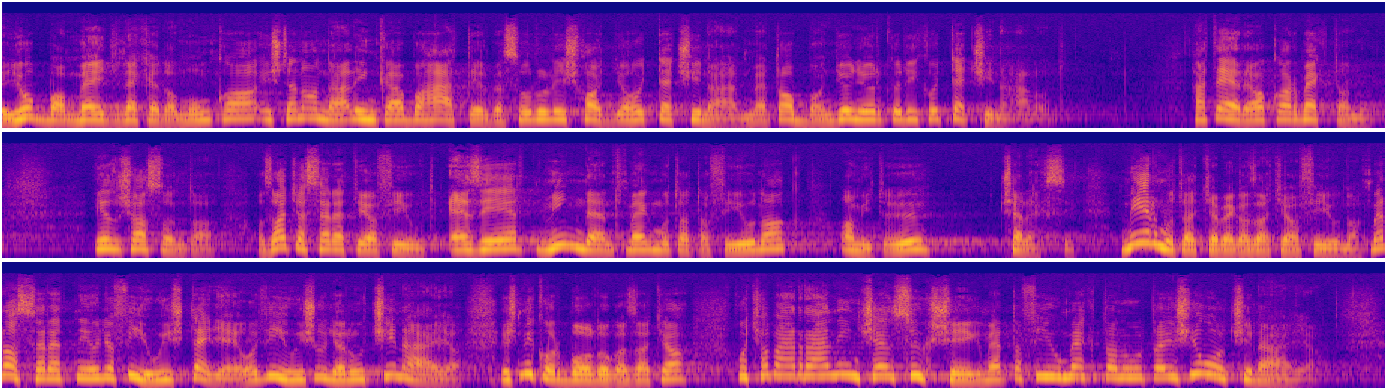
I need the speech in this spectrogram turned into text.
jobban megy neked a munka, Isten annál inkább a háttérbe szorul, és hagyja, hogy te csináld, mert abban gyönyörködik, hogy te csinálod. Hát erre akar megtanulni. Jézus azt mondta, az atya szereti a fiút, ezért mindent megmutat a fiúnak, amit ő cselekszik. Miért mutatja meg az atya a fiúnak? Mert azt szeretné, hogy a fiú is tegye, hogy a fiú is ugyanúgy csinálja. És mikor boldog az atya? Hogyha már rá nincsen szükség, mert a fiú megtanulta és jól csinálja.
